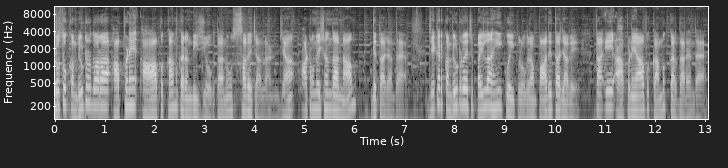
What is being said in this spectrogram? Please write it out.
ਦੋਸਤੋ, ਕੰਪਿਊਟਰ ਦੁਆਰਾ ਆਪਣੇ ਆਪ ਕੰਮ ਕਰਨ ਦੀ ਯੋਗਤਾ ਨੂੰ ਸਵੈਚਾਲਨ ਜਾਂ ਆਟੋਮੇਸ਼ਨ ਦਾ ਨਾਮ ਦਿੱਤਾ ਜਾਂਦਾ ਹੈ। ਜੇਕਰ ਕੰਪਿਊਟਰ ਵਿੱਚ ਪਹਿਲਾਂ ਹੀ ਕੋਈ ਪ੍ਰੋਗਰਾਮ ਪਾ ਦਿੱਤਾ ਜਾਵੇ ਤਾਂ ਇਹ ਆਪਣੇ ਆਪ ਕੰਮ ਕਰਦਾ ਰਹਿੰਦਾ ਹੈ।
